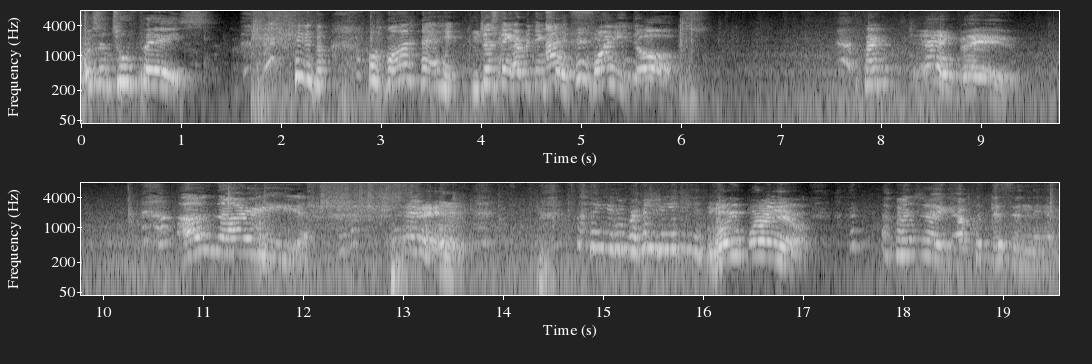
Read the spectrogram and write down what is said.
What's the toothpaste? what? You just think everything's so funny, dogs. Dang, babe. I'm sorry. Dang. you brushing. What are you putting there? I'm gonna show you. I'll put this in there.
